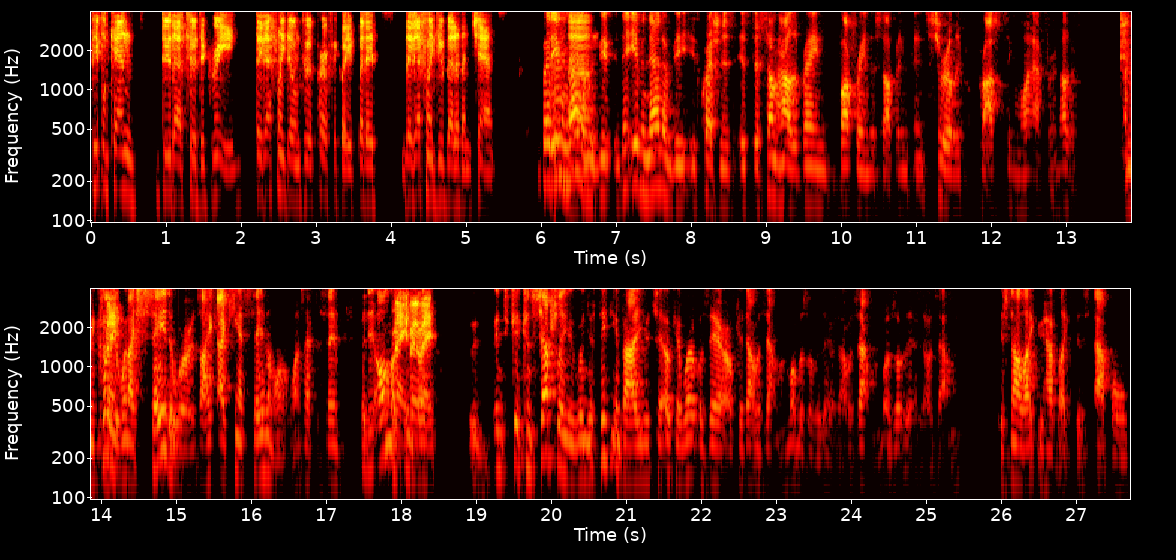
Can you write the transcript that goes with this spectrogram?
people can do that to a degree. They definitely don't do it perfectly, but it's they definitely do better than chance. But even then, um, it would be even then it would be the question is is that somehow the brain buffering this up and, and serially processing one after another. I mean, clearly, right. when I say the words, I, I can't say them all at once. I have to say them. But it almost right, right, like conceptually, when you're thinking about it, you'd say, okay, what was there? Okay, that was that one. What was over there? That was that one. What was over there? That was that one. It's not like you have like this Apple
